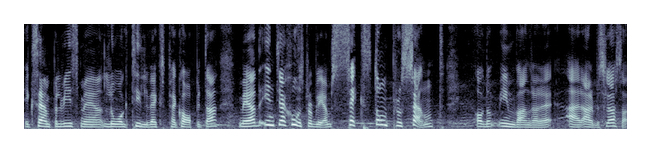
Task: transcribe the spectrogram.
Exempelvis med låg tillväxt per capita, med integrationsproblem. 16 procent av de invandrare är arbetslösa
